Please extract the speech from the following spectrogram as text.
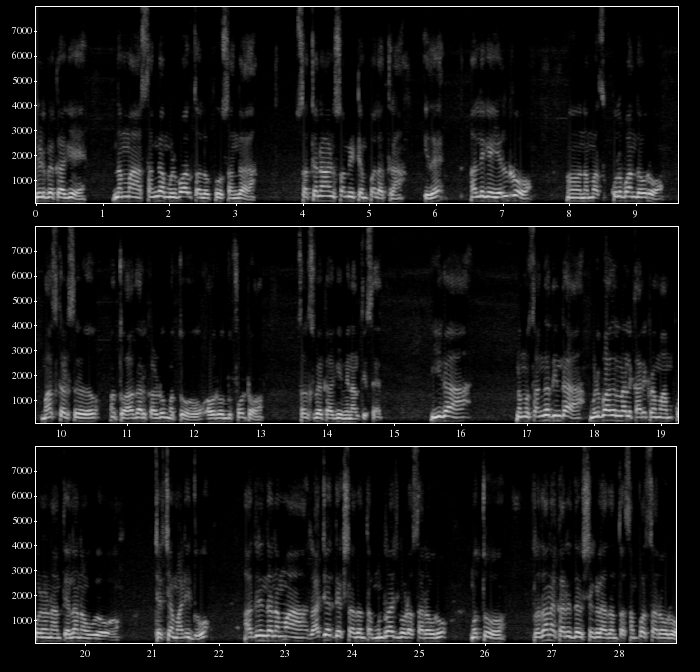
ನೀಡಬೇಕಾಗಿ ನಮ್ಮ ಸಂಘ ಮುಳಬಾಲ್ ತಾಲೂಕು ಸಂಘ ಸತ್ಯನಾರಾಯಣ ಸ್ವಾಮಿ ಟೆಂಪಲ್ ಹತ್ರ ಇದೆ. ಅಲ್ಲಿಗೆ ಎಲ್ಲರೂ ನಮ್ಮ ಕುಲಬಾಂಧವರು ಮಾಸ್ ಕಾರ್ಡ್ಸ್ ಮತ್ತು ಆಧಾರ್ ಕಾರ್ಡು ಮತ್ತು ಅವರೊಂದು ಫೋಟೋ ಸಲ್ಲಿಸಬೇಕಾಗಿ ವಿನಂತಿ ಸರ್. ಈಗ ನಮ್ಮ ಸಂಘದಿಂದ ಮುಳಬಾಗಲಿನಲ್ಲಿ ಕಾರ್ಯಕ್ರಮ ಹಮ್ಮಿಕೊಳ್ಳೋಣ ಅಂತೆಲ್ಲ ನಾವು ಚರ್ಚೆ ಮಾಡಿದ್ವು. ಆದ್ದರಿಂದ ನಮ್ಮ ರಾಜ್ಯಾಧ್ಯಕ್ಷರಾದಂಥ ಮುನ್ರಾಜ್ಗೌಡ ಸರ್ ಅವರು ಮತ್ತು ಪ್ರಧಾನ ಕಾರ್ಯದರ್ಶಿಗಳಾದಂಥ ಸಂಪತ್ ಸರ್ ಅವರು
